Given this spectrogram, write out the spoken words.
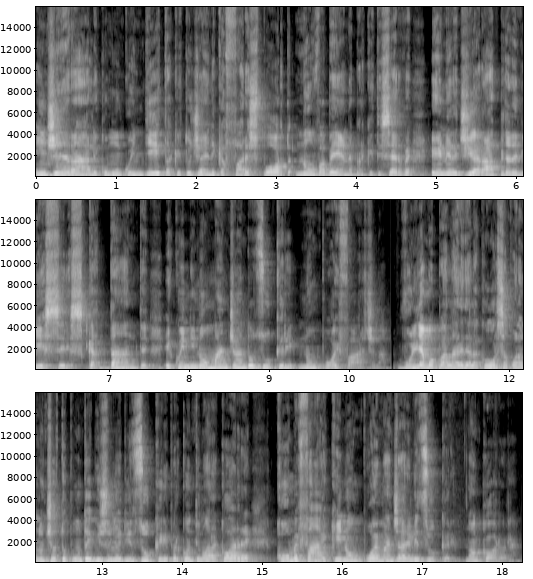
In generale, comunque in dieta chetogenica fare sport non va bene perché ti serve energia rapida, devi essere scattante e quindi non mangiando zuccheri non puoi farcela. Vogliamo parlare della corsa quando ad un certo punto hai bisogno di zuccheri per continuare a correre? Come fai che non puoi mangiare gli zuccheri? Non correre.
